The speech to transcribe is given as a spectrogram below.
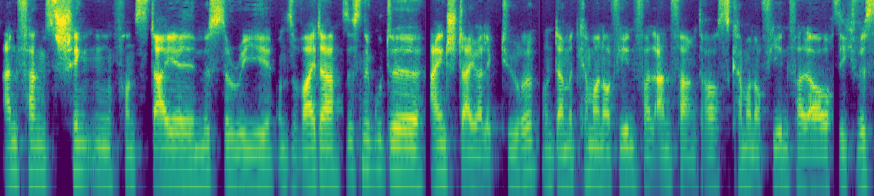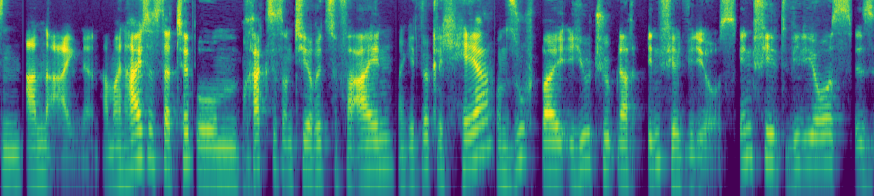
Anfangsschinken von Style, Mystery, und so weiter. Es ist eine gute Einsteigerlektüre und damit kann man auf jeden Fall anfangen. Daraus kann man auf jeden Fall auch sich Wissen aneignen. Am mein heißester Tipp, um Praxis und Theorie zu vereinen, man geht wirklich her und sucht bei YouTube nach Infield-Videos. Infield-Videos ist,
